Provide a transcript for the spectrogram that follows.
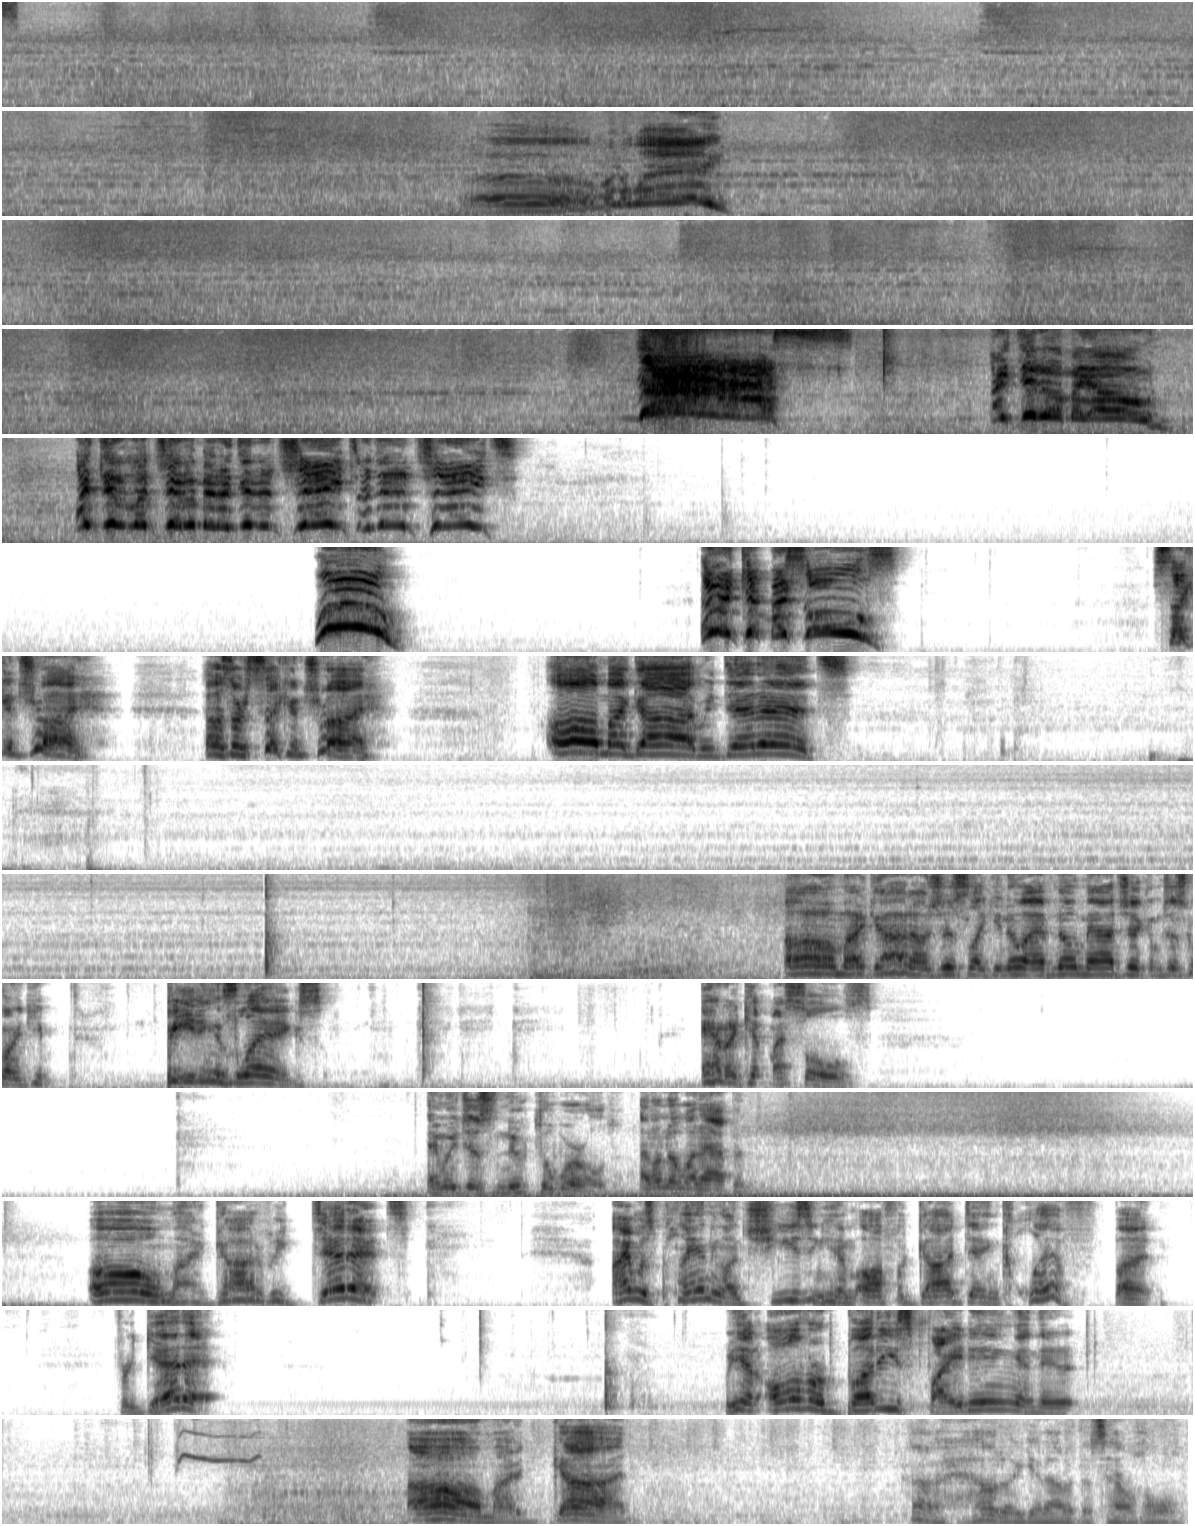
Second try. That was our second try. Oh my god, we did it! Oh my god, I was just like, you know, I have no magic. I'm just going to keep beating his legs. And I kept my souls. And we just nuked the world. I don't know what happened. Oh my god, we did it! I was planning on cheesing him off a goddamn cliff, but forget it. We had all of our buddies fighting, and they. Oh my god. How the hell do I get out of this hellhole?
